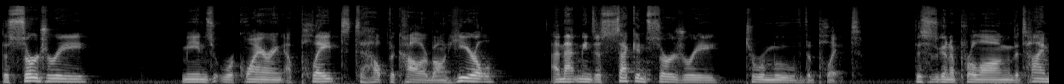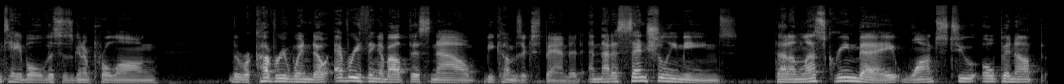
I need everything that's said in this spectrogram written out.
the surgery means requiring a plate to help the collarbone heal, and that means a second surgery to remove the plate. This is going to prolong the timetable, this is going to prolong the recovery window. Everything about this now becomes expanded, and that essentially means that unless Green Bay wants to open up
